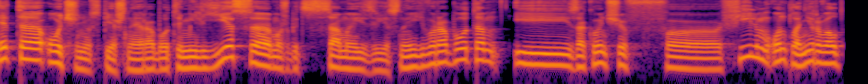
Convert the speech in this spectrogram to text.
Это очень успешная работа Мельеса, может быть, самая известная его работа работа, и, закончив э, фильм, он планировал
